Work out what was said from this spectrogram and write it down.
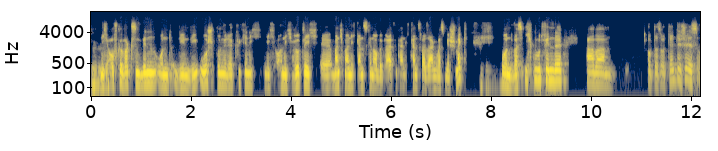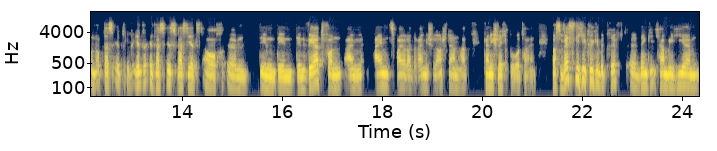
mhm. nicht aufgewachsen bin und die, die Ursprünge der Küche nicht, nicht auch nicht wirklich äh, manchmal nicht ganz genau begreifen kann. Ich kann zwar sagen, was mir schmeckt mhm. und was ich gut finde, aber ob das authentisch ist und ob das et etwas ist, was jetzt auch ähm, den, den, den Wert von einem, einem, zwei oder drei Michelin-Sternen hat, kann ich schlecht beurteilen. Was westliche Küche betrifft, äh, denke ich, haben wir hier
